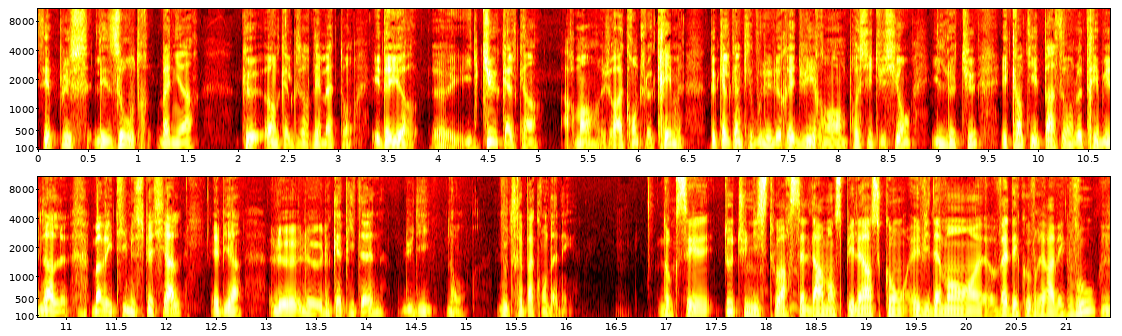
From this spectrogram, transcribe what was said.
c'est plus les autres bagnards que, en quelque sorte, les matons. Et d'ailleurs, euh, il tue quelqu'un Armand, je raconte le crime de quelqu'un qui voulait le réduire en prostitution, il le tue, et quand il passe devant le tribunal maritime spécial, eh bien, le capitaine lui dit non, vous ne serez pas condamné. Donc c'est toute une histoire, celle d'Armand Spillers, qu'on évidemment euh, va découvrir avec vous, mm.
